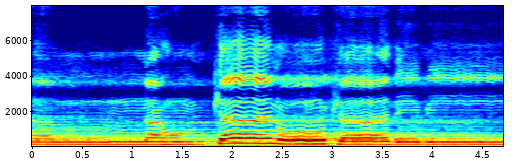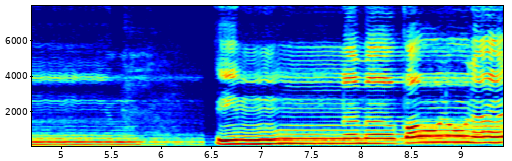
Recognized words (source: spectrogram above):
أنهم كانوا كاذبين. إنما قولنا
